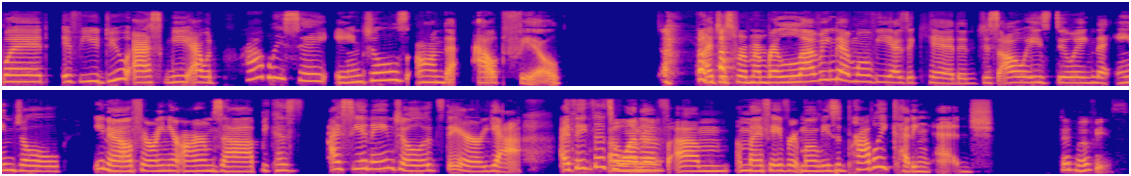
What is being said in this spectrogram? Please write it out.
but if you do ask me, I would probably say Angels on the Outfield. I just remember loving that movie as a kid and just always doing the angel you know, throwing your arms up because I see an angel. It's there. Yeah. I think that's I one of um, my favorite movies and probably Cutting Edge. Good movies.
